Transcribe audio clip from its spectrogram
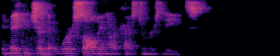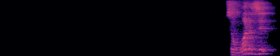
and making sure that we're solving our customers' needs. So what does it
